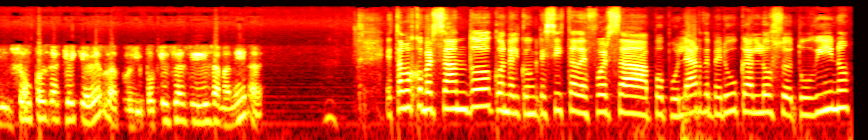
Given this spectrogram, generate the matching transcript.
y, son cosas que hay que verlas, pues, ¿y por qué se hace de esa manera? Estamos conversando con el congresista de Fuerza Popular de Perú, Carlos Tubino.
